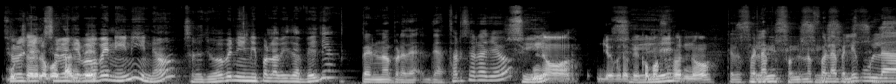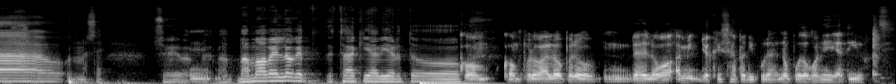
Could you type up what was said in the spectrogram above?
se, lo, llevó Benini, ¿no? Se lo llevó Benini por La vida bella. Pero no, pero de, actor se lo llevó. Sí. No, yo creo que como actor no. fue la, no fue la película, no sé. vamos a ver lo que está aquí abierto. Com, compruébalo, pero desde luego, a mí, yo es que esa película no puedo con ella, tío.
